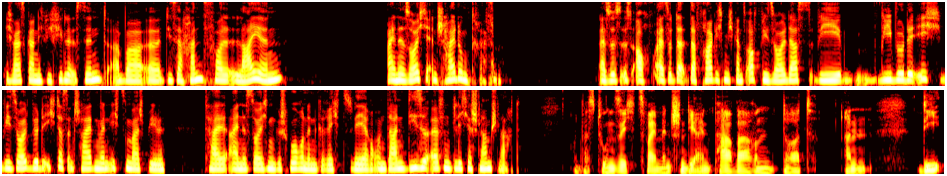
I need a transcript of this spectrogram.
ich weiß gar nicht, wie viele es sind, aber äh, diese Handvoll Laien eine solche Entscheidung treffen? Also es ist auch, also da, da, frage ich mich ganz oft, wie soll das, wie, wie würde ich, wie soll, würde ich das entscheiden, wenn ich zum Beispiel Teil eines solchen geschworenen Gerichts wäre und dann diese öffentliche Schlammschlacht. Und was tun sich zwei Menschen, die ein Paar waren, dort an? Die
